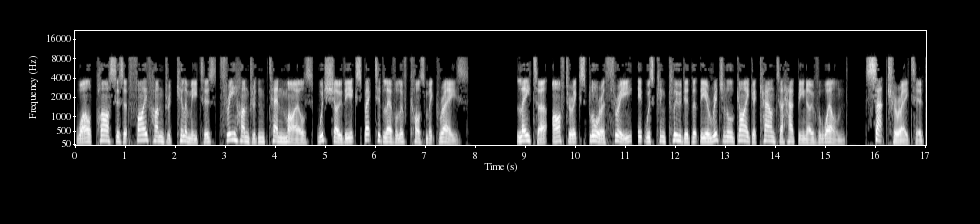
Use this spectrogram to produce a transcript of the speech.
while passes at 500 kilometers (310 miles) would show the expected level of cosmic rays. Later, after Explorer 3, it was concluded that the original Geiger counter had been overwhelmed saturated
